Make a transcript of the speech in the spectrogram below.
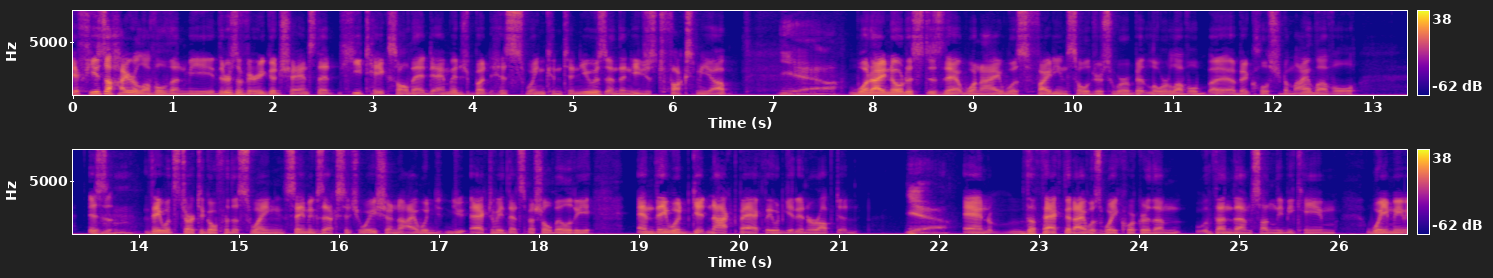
If he's a higher level than me, there's a very good chance that he takes all that damage, but his swing continues and then he just fucks me up. Yeah. What I noticed is that when I was fighting soldiers who were a bit lower level, a bit closer to my level, is mm-hmm. they would start to go for the swing, same exact situation. I would activate that special ability, and they would get knocked back. They would get interrupted. Yeah. And the fact that I was way quicker than than them suddenly became way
